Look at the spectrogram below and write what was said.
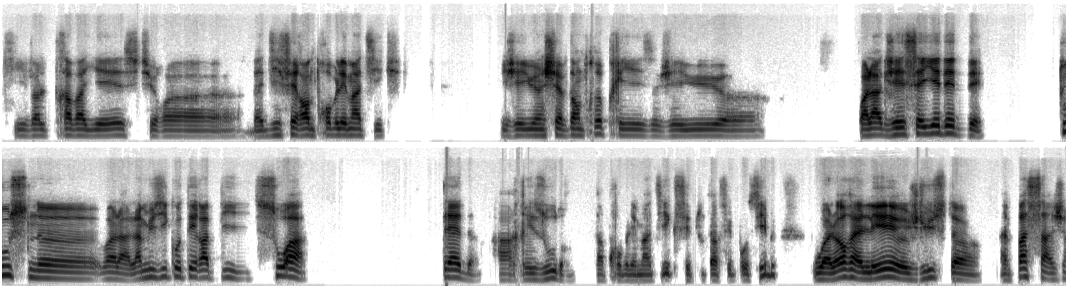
qui veulent travailler sur euh, ben, différentes problématiques. J'ai eu un chef d'entreprise, j'ai eu euh, voilà que j'ai essayé d'aider. Tous voilà, la musicothérapie soit t'aide à résoudre ta problématique, c'est tout à fait possible, ou alors elle est juste un, passage.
